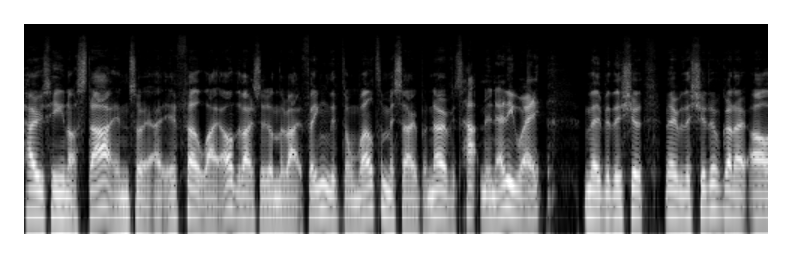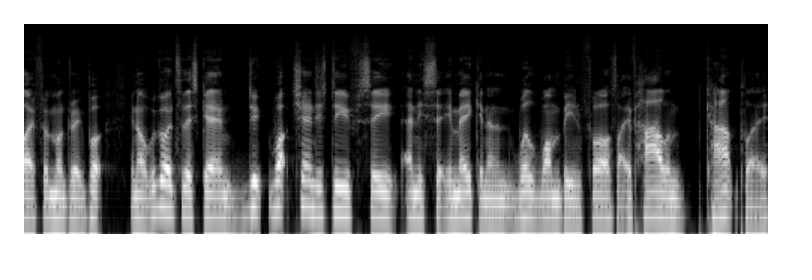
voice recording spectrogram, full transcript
how's he not starting? So it, it, felt like, oh, they've actually done the right thing. They've done well to miss out. But now if it's happening anyway, maybe they should maybe they should have gone out all out for Mudryk. But you know, we go into this game. Do what changes do you see any City making, and will one be enforced? Like if Haaland can't play,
